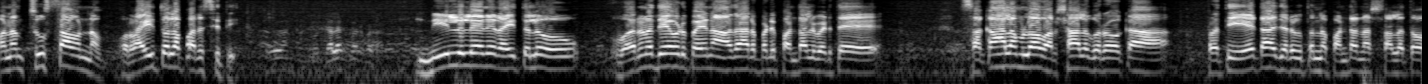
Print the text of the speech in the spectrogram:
మనం చూస్తూ ఉన్నాం రైతుల పరిస్థితి. నీళ్ళు లేని రైతులు వరుణదేవుడి పైన ఆధారపడి పంటలు పెడితే సకాలంలో వర్షాలు కురవక ప్రతి ఏటా జరుగుతున్న పంట నష్టాలతో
